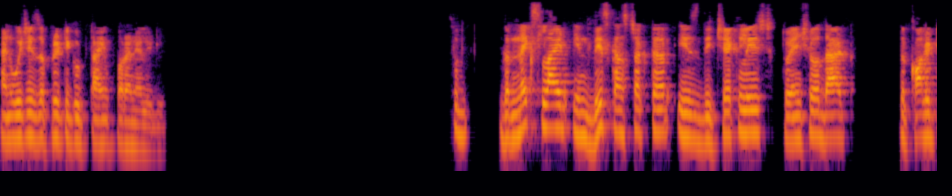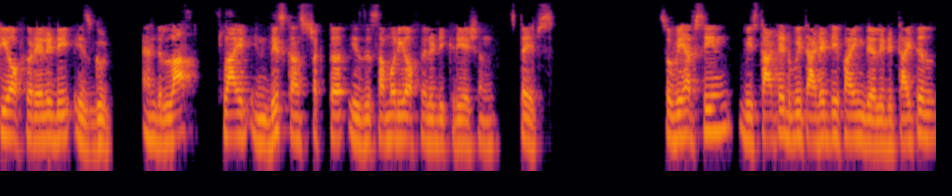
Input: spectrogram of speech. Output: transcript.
and which is a pretty good time for an LED. So the next slide in this constructor is the checklist to ensure that the quality of your LED is good. And the last slide in this constructor is the summary of LED creation steps. So we have seen, we started with identifying the LED title,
